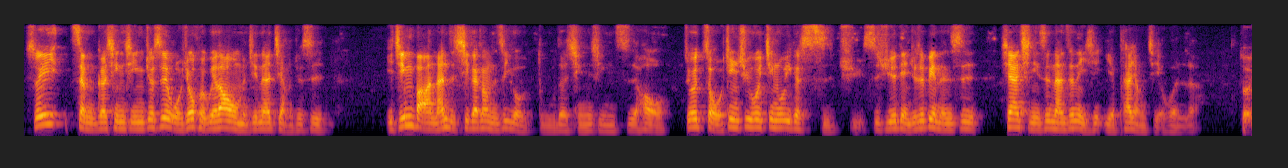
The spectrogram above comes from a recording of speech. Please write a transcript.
所以整个情形就是，我就回归到我们今天来讲，就是已经把男子气概当成是有毒的情形之后，就会走进去会进入一个死局。死局的点就是变成是现在情形是男生已经也不太想结婚了。对，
